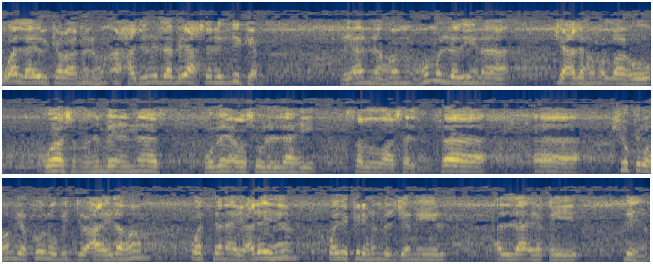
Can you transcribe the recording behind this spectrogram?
ولا يذكر منهم أحد إلا بأحسن الذكر لأنهم هم الذين جعلهم الله واسطة بين الناس وبين رسول الله صلى الله عليه وسلم. فشكرهم يكون بالدعاء لهم والثناء عليهم وذكرهم بالجميل اللائق بهم.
